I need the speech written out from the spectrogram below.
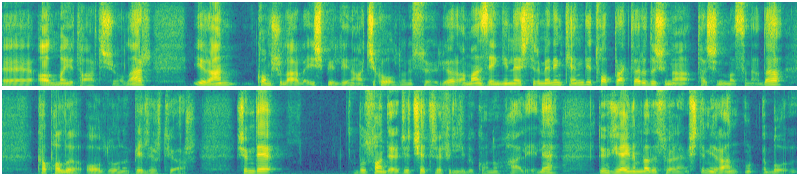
e, almayı tartışıyorlar. İran komşularla işbirliğine açık olduğunu söylüyor ama zenginleştirmenin kendi toprakları dışına taşınmasına da kapalı olduğunu belirtiyor. Şimdi bu son derece çetrefilli bir konu haliyle. Dünkü yayınımda da söylemiştim. İran bu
